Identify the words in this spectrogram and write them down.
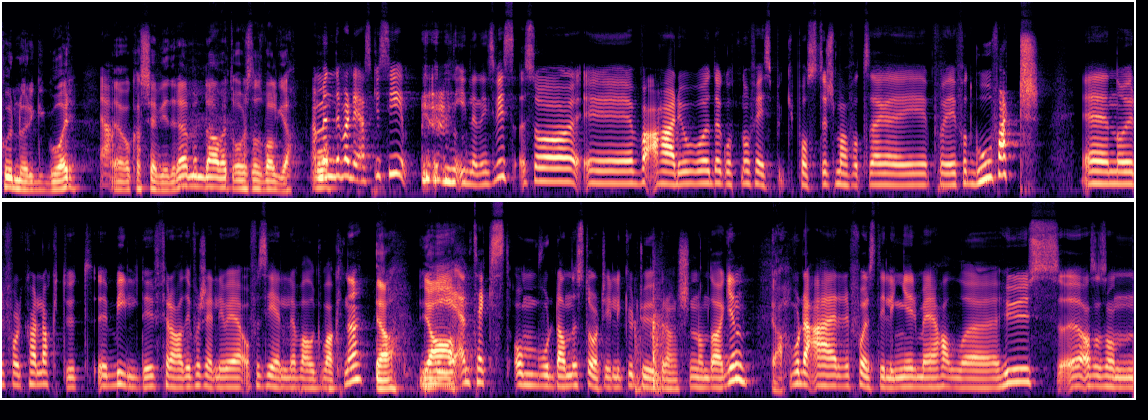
hvor Norge går, Ja. eh, og hva skjer videre. Men det har vært overstått valg, ja. Ja, men det var det jeg skulle si innledningsvis. Så eh, er det jo Det har gått noen Facebook-poster som har fått, seg, fått god fart. Eh, når folk har lagt ut eh, bilder fra de forskjellige offisielle valgvakene. Ja. ja. Med en tekst om hvordan det står til i kulturbransjen om dagen. Ja. Hvor det er forestillinger med halve hus. eh, altså sånn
